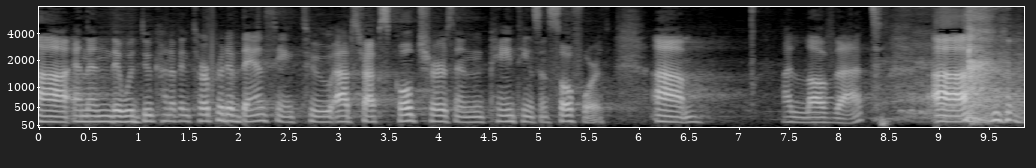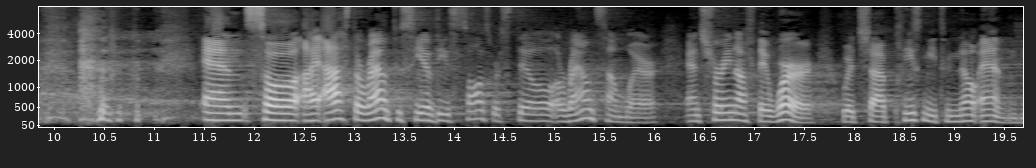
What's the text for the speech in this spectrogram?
Uh, and then they would do kind of interpretive dancing to abstract sculptures and paintings and so forth. Um, I love that. Uh, And so I asked around to see if these socks were still around somewhere. And sure enough, they were, which uh, pleased me to no end.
